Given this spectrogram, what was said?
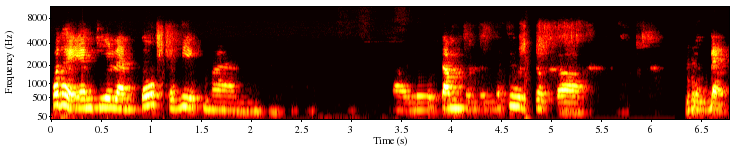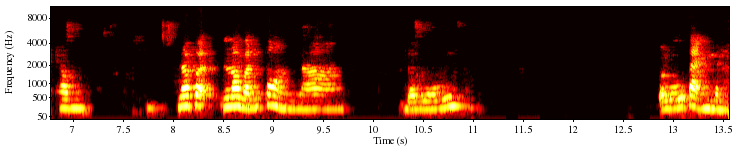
Có thể em chưa làm tốt cái việc mà uh, nội tâm của mình nó chưa được uh, được đẹp không nó vẫn nó vẫn còn uh, đối lối đối lối tại mình.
